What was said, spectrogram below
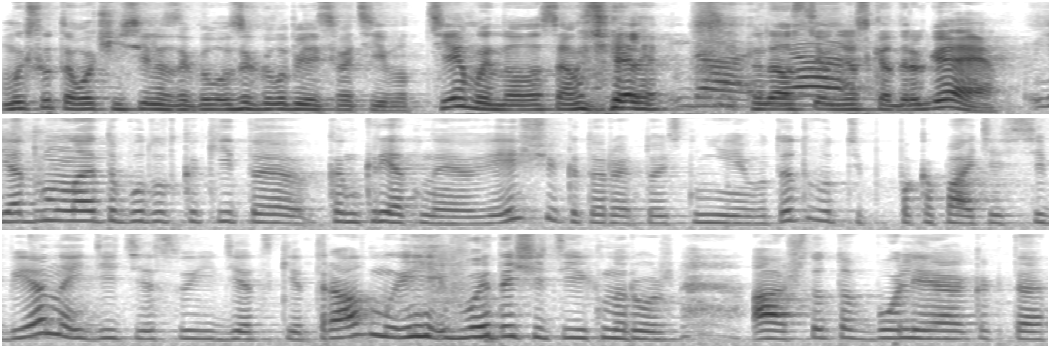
мы что-то очень сильно загл- заглубились в эти вот темы, но на самом деле Да, у нас я- тема немножко другая. Я думала, это будут какие-то конкретные вещи, которые, то есть не вот это вот, типа, покопайтесь в себе, найдите свои детские травмы и вытащите их наружу, а что-то более как-то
